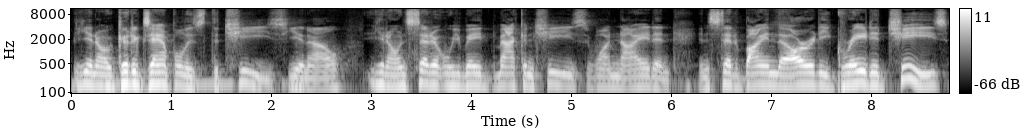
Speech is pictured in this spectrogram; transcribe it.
you know, a good example is the cheese. You know, you know, instead of we made mac and cheese one night, and instead of buying the already grated cheese,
